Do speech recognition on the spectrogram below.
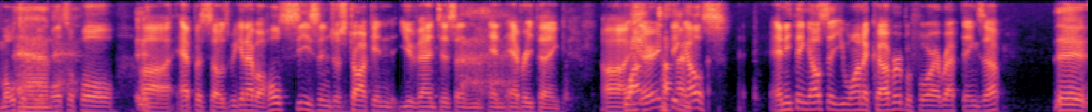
multiple Man. multiple uh, episodes. We can have a whole season just talking Juventus and and everything. Uh, is there anything time. else? Anything else that you want to cover before I wrap things up? It,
